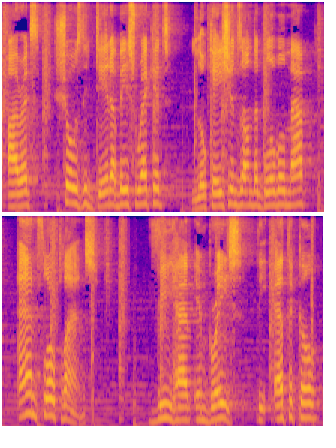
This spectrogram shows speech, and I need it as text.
IREX shows the database records, locations on the global map, and floor plans. We have embraced the ethical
